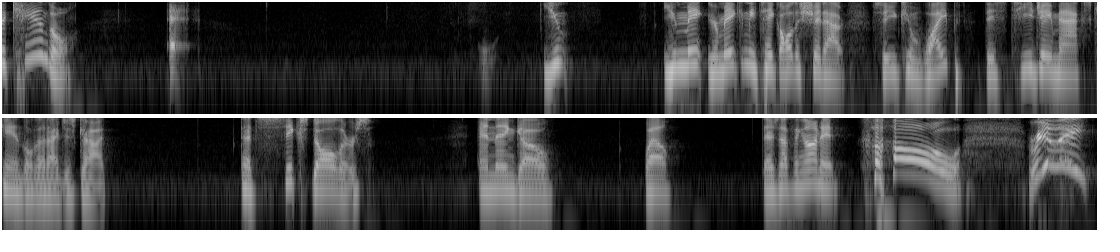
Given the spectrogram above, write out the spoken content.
a candle. Eh, you you make you're making me take all the shit out so you can wipe this TJ Maxx candle that I just got. That's six dollars, and then go. Well, there's nothing on it. Oh, really?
